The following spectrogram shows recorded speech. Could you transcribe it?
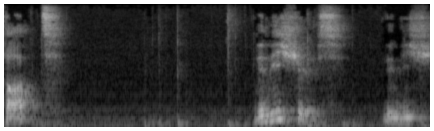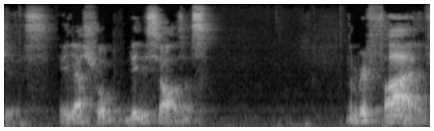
thought delicious. Delicious. Ele achou deliciosas. Number five.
